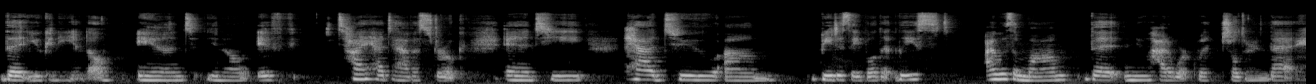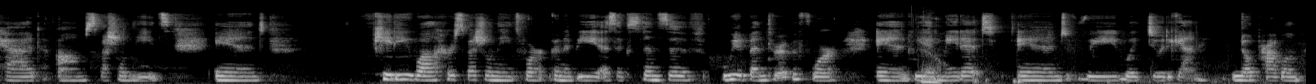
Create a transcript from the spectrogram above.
that you can handle. And, you know, if Ty had to have a stroke and he had to um, be disabled, at least I was a mom that knew how to work with children that had um, special needs. And Katie, while her special needs weren't going to be as extensive, we had been through it before and we yeah. had made it and we would do it again no problem.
